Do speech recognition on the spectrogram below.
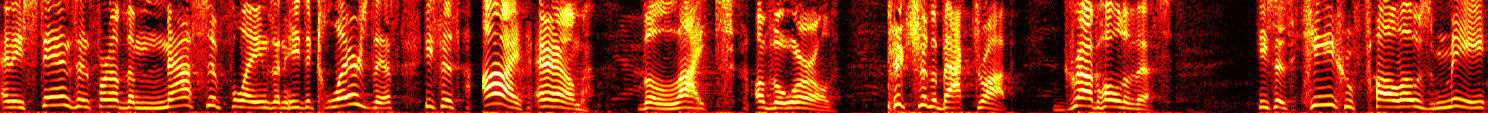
and he stands in front of the massive flames and he declares this. He says, I am the light of the world. Picture the backdrop. Grab hold of this. He says, He who follows me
